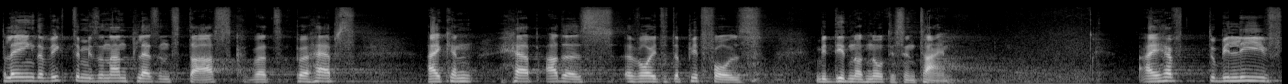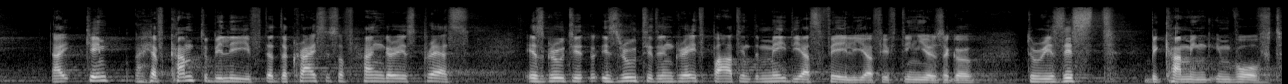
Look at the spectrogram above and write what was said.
Playing the victim is an unpleasant task, but perhaps I can help others avoid the pitfalls we did not notice in time. I have to believe, I, came, I have come to believe that the crisis of Hungary's press is rooted, is rooted in great part in the media's failure 15 years ago to resist becoming involved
